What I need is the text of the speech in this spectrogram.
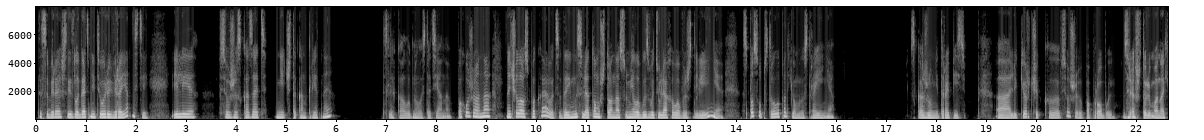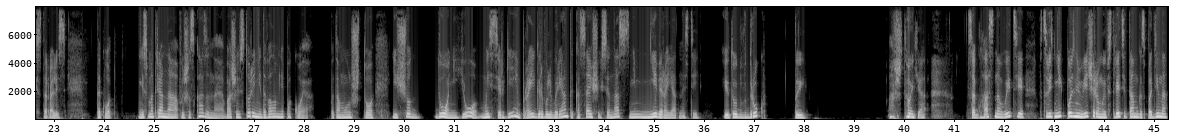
Ты собираешься излагать мне теорию вероятностей или все же сказать нечто конкретное? Слегка улыбнулась Татьяна. Похоже, она начала успокаиваться, да и мысль о том, что она сумела вызвать у Ляхова вожделение, способствовала подъему настроения. «Скажу, не торопись. А ликерчик э, все же попробуй. Зря, что ли, монахи старались. Так вот, несмотря на вышесказанное, ваша история не давала мне покоя, потому что еще до нее мы с Сергеем проигрывали варианты, касающихся нас с ним невероятностей». И тут вдруг ты. А что я? Согласна выйти в цветник поздним вечером и встретить там господина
